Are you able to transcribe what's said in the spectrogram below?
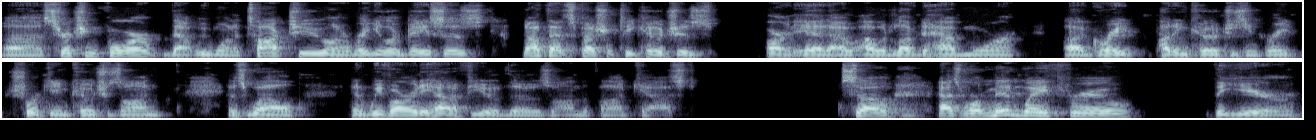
uh, searching for, that we want to talk to on a regular basis. Not that specialty coaches aren't it. I, I would love to have more uh, great putting coaches and great short game coaches on as well. And we've already had a few of those on the podcast. So, as we're midway through the year,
